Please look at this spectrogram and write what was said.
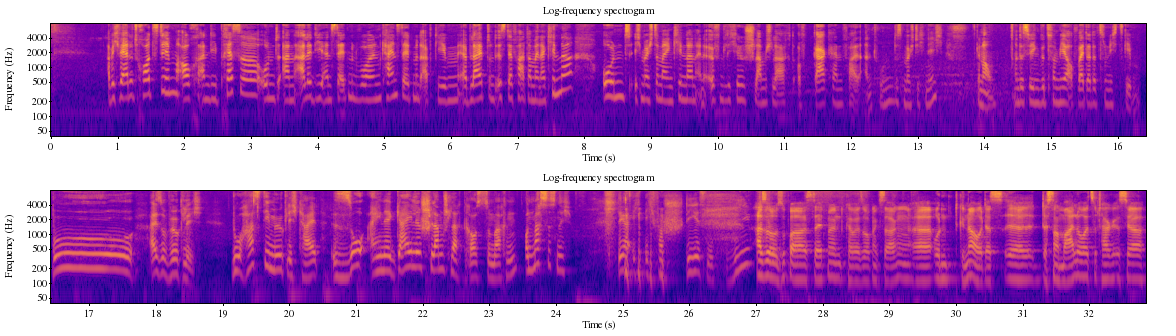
aber ich werde trotzdem auch an die Presse und an alle, die ein Statement wollen, kein Statement abgeben. Er bleibt und ist der Vater meiner Kinder. Und ich möchte meinen Kindern eine öffentliche Schlammschlacht auf gar keinen Fall antun. Das möchte ich nicht. Genau. Und deswegen wird es von mir auch weiter dazu nichts geben. Buh! Also wirklich. Du hast die Möglichkeit, so eine geile Schlammschlacht draus zu machen und machst es nicht. Digga, ich, ich verstehe es nicht. Wie? Also super Statement, kann man jetzt auch nichts sagen. Äh, und genau, das, äh, das Normale heutzutage ist ja,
